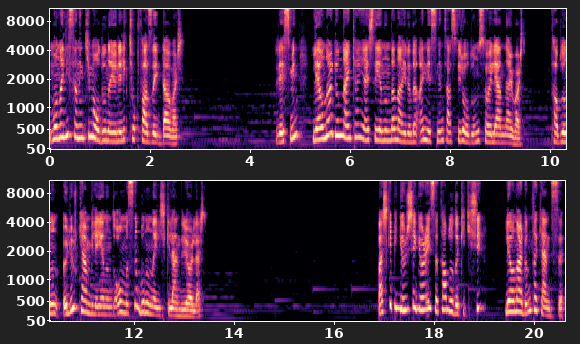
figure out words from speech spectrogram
Mona Lisa'nın kim olduğuna yönelik çok fazla iddia var. Resmin Leonardo'nun erken yaşta yanından ayrılığı annesinin tasviri olduğunu söyleyenler var. Tablonun ölürken bile yanında olmasını bununla ilişkilendiriyorlar. Başka bir görüşe göre ise tablodaki kişi Leonardo'nun ta kendisi.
